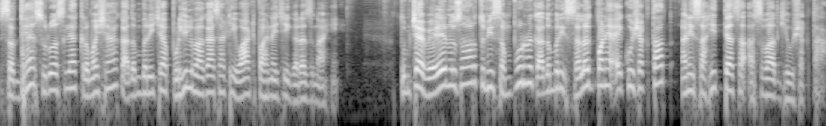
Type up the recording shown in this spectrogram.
सध्या सुरू असल्या क्रमशः कादंबरीच्या पुढील भागासाठी वाट पाहण्याची गरज नाही. तुमच्या वेळेनुसार तुम्ही संपूर्ण कादंबरी सलगपणे ऐकू शकतात आणि साहित्याचा आस्वाद घेऊ शकता.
